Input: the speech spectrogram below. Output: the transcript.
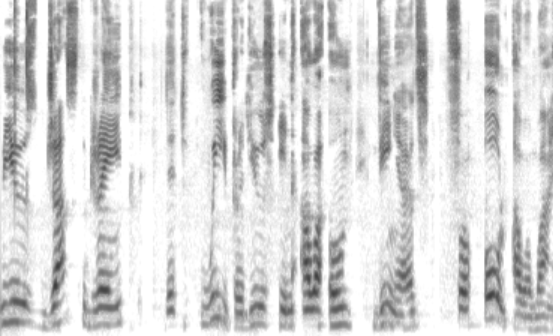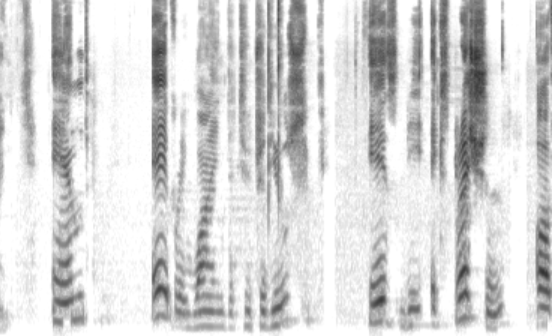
we use just grape that we produce in our own vineyards for all our wine. And every wine that we produce is the expression of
